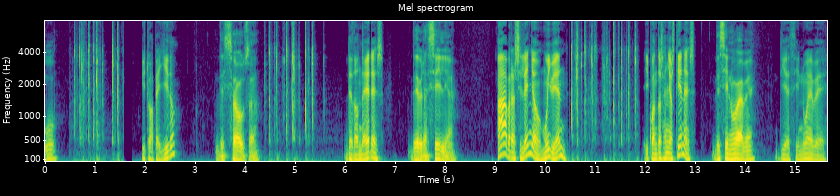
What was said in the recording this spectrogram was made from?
U, ¿Y tu apellido? de Souza, ¿De dónde eres? de Brasilia, Ah, brasileño, muy bien. ¿Y cuántos años tienes? 19. 19.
